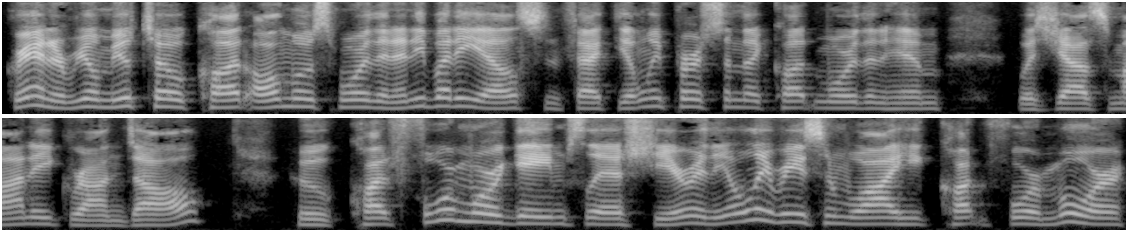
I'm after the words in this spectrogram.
granted, Realmuto caught almost more than anybody else. In fact, the only person that caught more than him was Yasmani Grandal who caught four more games last year. And the only reason why he caught four more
